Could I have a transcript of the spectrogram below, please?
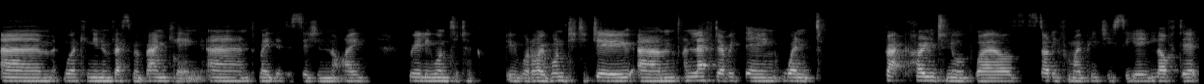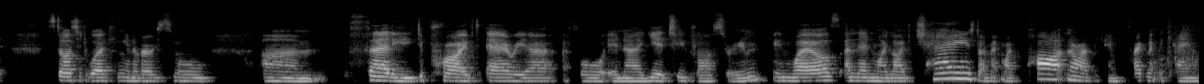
um, working in investment banking, and made the decision that I really wanted to do what I wanted to do um, and left everything, went back home to North Wales, studied for my PGCE, loved it, started working in a very small um, fairly deprived area for in a year two classroom in Wales. And then my life changed. I met my partner, I became pregnant, we came,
